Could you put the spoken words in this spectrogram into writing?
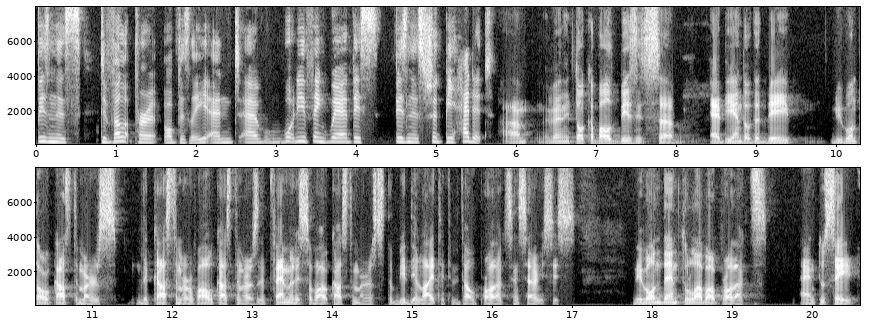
business developer, obviously, and uh, what do you think where this business should be headed? Um, when we talk about business, uh, at the end of the day, we want our customers, the customer of our customers, the families of our customers to be delighted with our products and services. We want them to love our products and to say it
